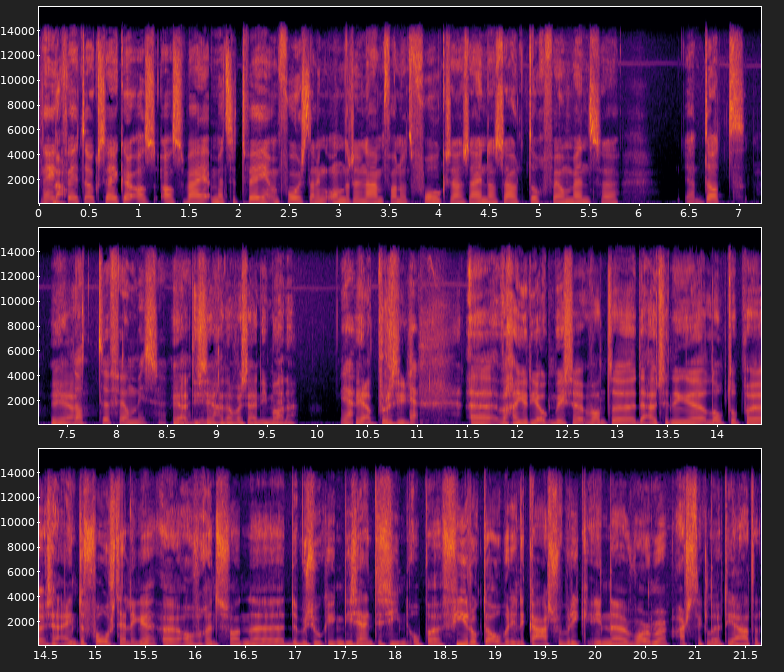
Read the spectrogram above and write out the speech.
Nee, Nou. ik weet ook zeker als, als wij met z'n tweeën een voorstelling onder de naam van het volk zou zijn, dan zouden toch veel mensen ja, dat, Ja. dat te veel missen. Ja, die zeggen dan, we zijn die mannen. Ja. Ja, precies. Eh, we gaan jullie ook missen, want eh, de uitzending eh, loopt op zijn eind. De voorstellingen, overigens, van de bezoeking... die zijn te zien op eh, 4 oktober in de Kaasfabriek in Wormer. Hartstikke leuk theater.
